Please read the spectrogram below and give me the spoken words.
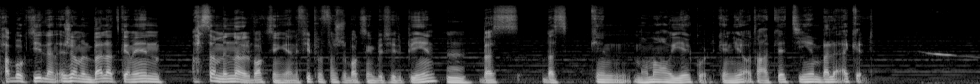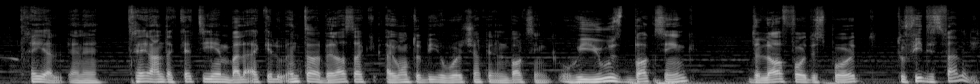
بحبه كتير لأن اجى من بلد كمان أحسن منا بال boxing يعني في professional boxing بالفلبين مم. بس بس كان ما معه ياكل كان يقطع ثلاث أيام بلا أكل تخيل يعني تخيل عندك ثلاث أيام بلا أكل وأنت براسك I want to be a world champion in boxing he used boxing the love for the sport to feed his family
